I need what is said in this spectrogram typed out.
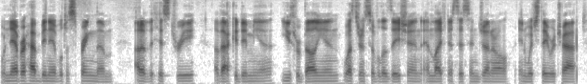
would never have been able to spring them out of the history of academia, youth rebellion, Western civilization, and lifelessness in general, in which they were trapped.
